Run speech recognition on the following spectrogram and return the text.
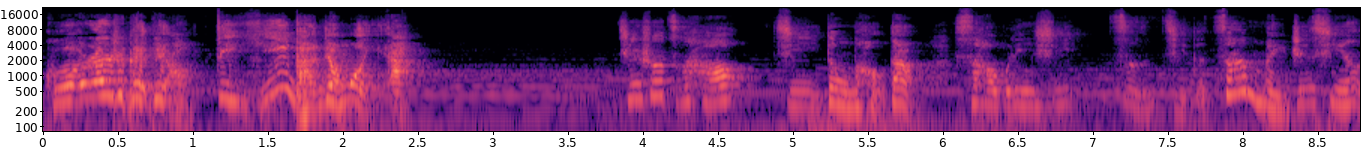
果然是 KPL 第一干将莫邪！解说子豪激动的吼道，丝毫不吝惜自己的赞美之情。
